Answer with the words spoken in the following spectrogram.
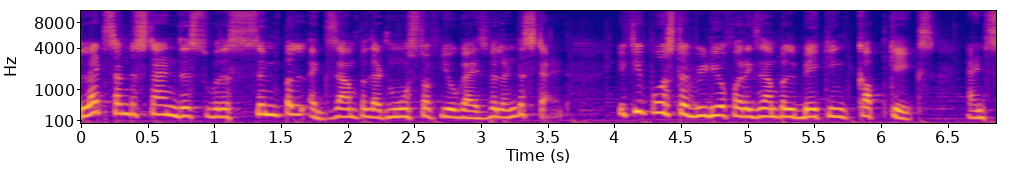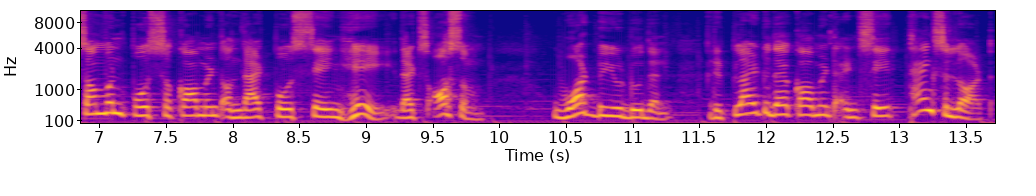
Let's understand this with a simple example that most of you guys will understand. If you post a video, for example, baking cupcakes, and someone posts a comment on that post saying, hey, that's awesome, what do you do then? Reply to their comment and say, thanks a lot.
